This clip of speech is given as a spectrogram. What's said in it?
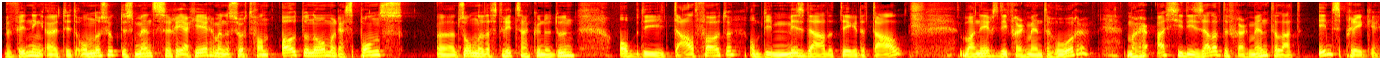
bevinding uit dit onderzoek. Dus mensen reageren met een soort van autonome respons uh, zonder dat ze er iets aan kunnen doen, op die taalfouten, op die misdaden tegen de taal, wanneer ze die fragmenten horen. Maar als je diezelfde fragmenten laat inspreken,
